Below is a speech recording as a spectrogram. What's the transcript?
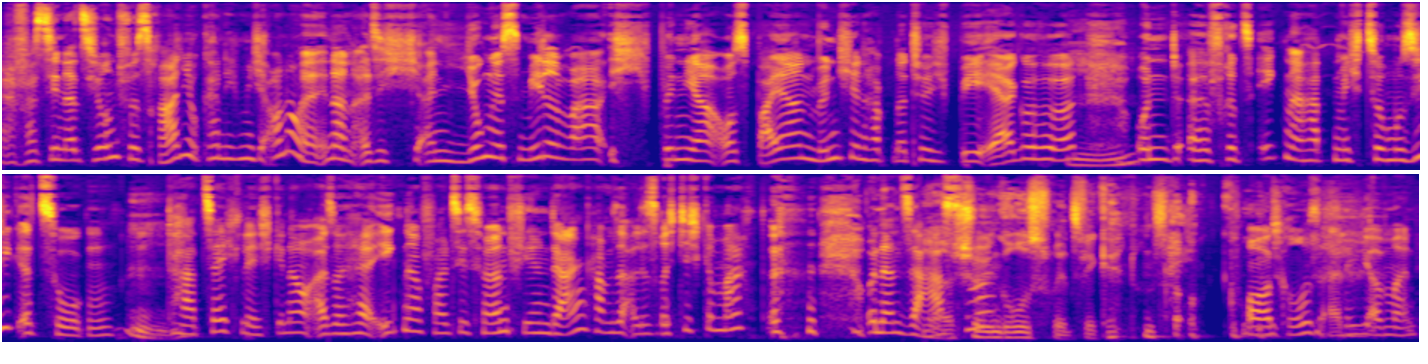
Ja, Faszination fürs Radio kann ich mich auch noch erinnern. Als ich ein junges Mädel war, ich bin ja aus Bayern, München, habe natürlich BR gehört Mhm. und äh, Fritz Egner hat mich zur Musik erzogen. Mhm. Tatsächlich, genau. Also Herr Egner, falls Sie es hören, vielen Dank, haben Sie alles richtig gemacht. und dann saß Ja, schönen Gruß, Fritz. Wir kennen uns auch gut. Oh, großartig, ja Mann.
